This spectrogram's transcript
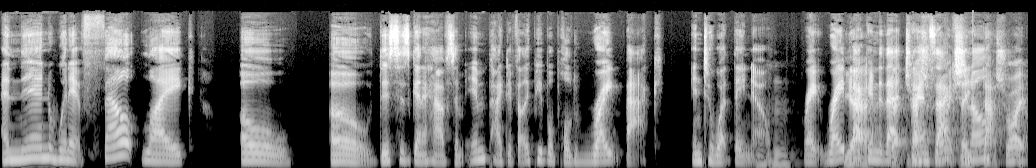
And then when it felt like, oh, oh, this is going to have some impact, it felt like people pulled right back into what they know, Mhm. right? Right Yeah, back into that, that's right. They- transactional. That's right.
